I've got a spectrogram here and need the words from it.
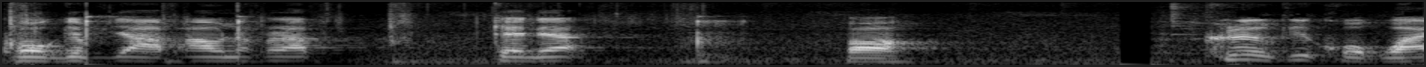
โขกหยาบๆเอานะครับแค่นี้พอเครื่องที่โขกไว้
